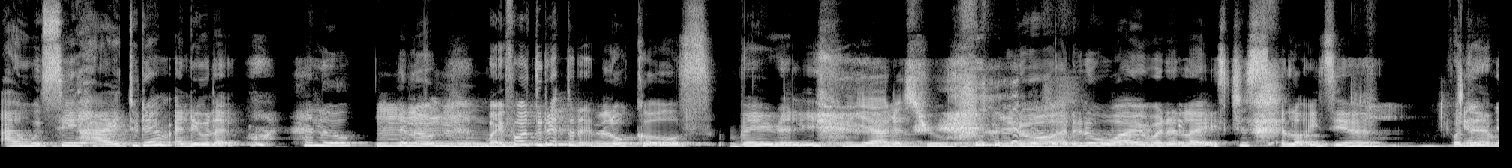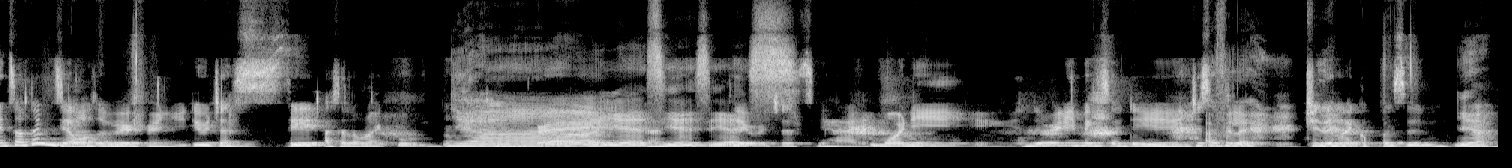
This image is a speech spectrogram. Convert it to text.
I would say hi to them and they were like, "Oh, hello, hello. Mm-hmm. But if I do that to the locals, very rarely. Yeah, that's true. you know, I don't know why, but then like it's just a lot easier mm. for And, them. and sometimes they're also very friendly. They would just say Assalamualaikum. yeah. Mm, right. Yes. And Yes. Yes. They would just say hi, morning. And it really makes your day. Just I feel like treat them like a person. yeah.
